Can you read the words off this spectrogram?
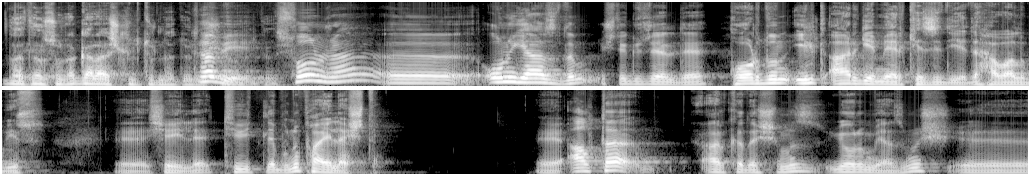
Zaten sonra garaj kültürüne dönüşüyor. Tabii. Sonra e, onu yazdım. İşte güzeldi. Ford'un ilk ARGE merkezi diye de havalı bir e, şeyle, tweetle bunu paylaştım. E, alta arkadaşımız yorum yazmış. E,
